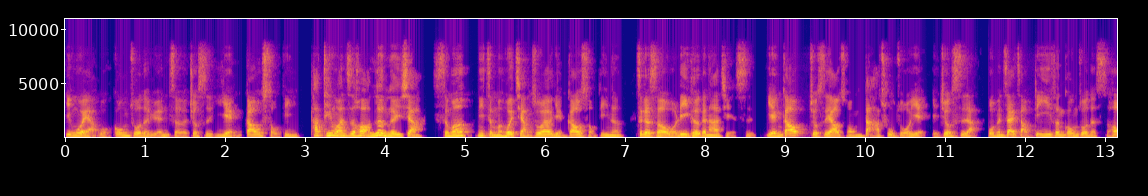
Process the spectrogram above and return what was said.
因为啊，我工作的原则就是眼高手低。他听完之后啊，愣了一下，什么？你怎么会讲说要眼高手低呢？这个时候我立刻跟他解释，眼高就是要从大处着眼，也就是啊，我们在找第一份工作的时候，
